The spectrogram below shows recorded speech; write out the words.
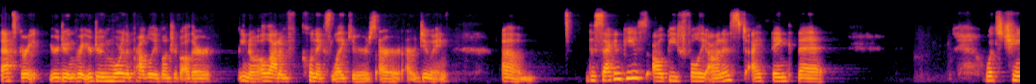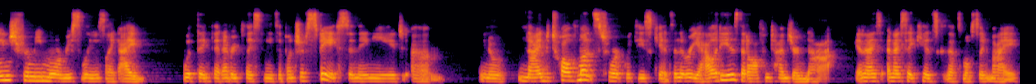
that's great. You're doing great. You're doing more than probably a bunch of other, you know, a lot of clinics like yours are are doing. Um, the second piece, I'll be fully honest. I think that what's changed for me more recently was like I would think that every place needs a bunch of space and they need um, you know nine to 12 months to work with these kids. And the reality is that oftentimes you're not. And i and i say kids because that's mostly my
